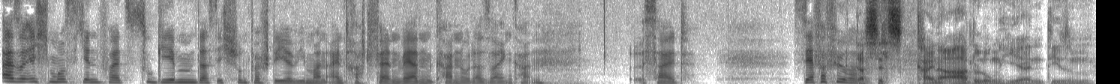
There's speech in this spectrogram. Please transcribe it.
Also ich muss jedenfalls zugeben, dass ich schon verstehe, wie man Eintracht-Fan werden kann oder sein kann. Ist halt sehr verführerisch. Dass jetzt keine Adelung hier in diesem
